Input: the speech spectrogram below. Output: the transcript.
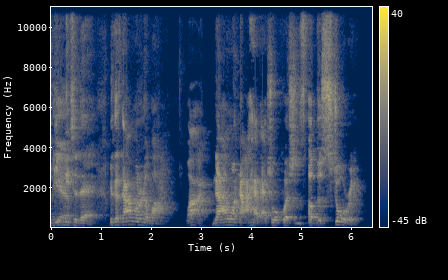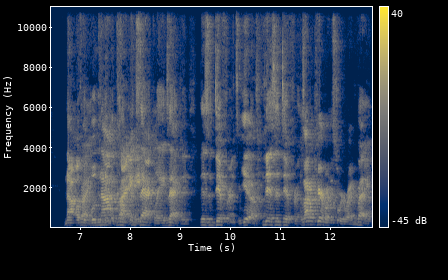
Yeah. me to that. Because now I want to know why. Why? Now I want now I have actual questions of the story, not of Right. the book Not the right. Exactly. Exactly. There's a difference. Yeah. There's a difference. Because I don't care about the story right now. Right.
